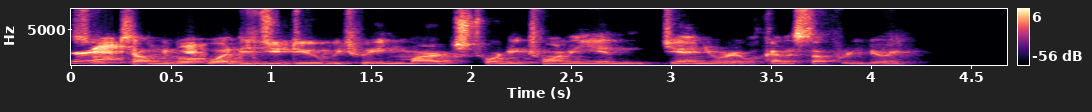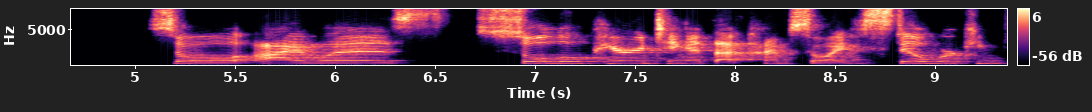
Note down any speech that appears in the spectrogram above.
Correct. So tell me about what did you do between March 2020 and January? What kind of stuff were you doing? So I was solo parenting at that time. So I was still working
